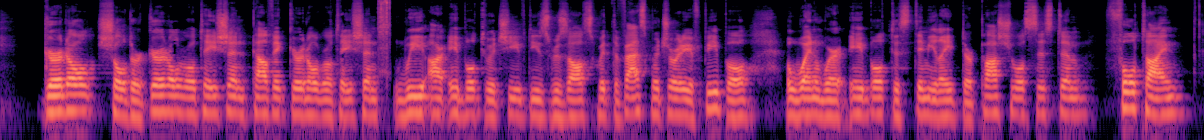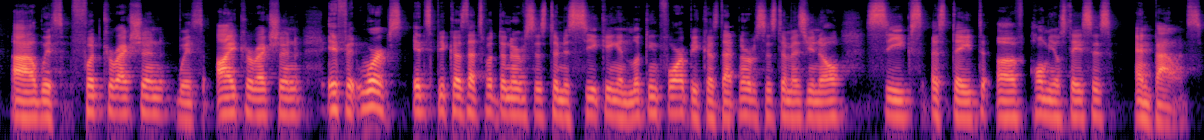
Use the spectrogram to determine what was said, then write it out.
girdle, shoulder girdle rotation, pelvic girdle rotation. We are able to achieve these results with the vast majority of people when we're able to stimulate their postural system full time uh, with foot correction, with eye correction. If it works, it's because that's what the nervous system is seeking and looking for, because that nervous system, as you know, seeks a state of homeostasis and balance.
